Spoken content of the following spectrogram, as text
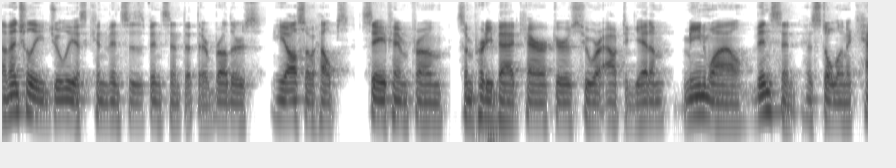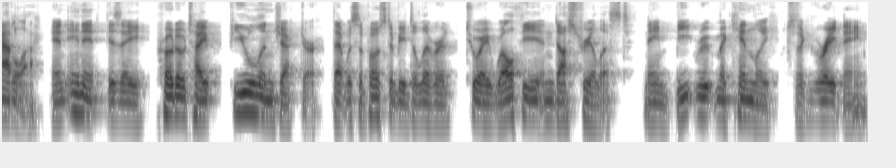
Eventually, Julius convinces Vincent that they're brothers. He also helps save him from some pretty bad characters who are out to get him. Meanwhile, Vincent has stolen a Cadillac, and in it is a prototype fuel injector that was supposed to be delivered to a wealthy industrialist named Beetroot McKinley, which is a great name.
